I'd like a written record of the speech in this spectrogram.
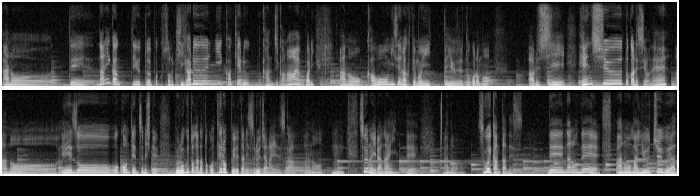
あので、何かっていうと、やっぱその気軽に書ける感じかな。やっぱり、あの、顔を見せなくてもいいっていうところもあるし、編集とかですよね。あの映像をコンテンツにして、ブログとかだとこうテロップ入れたりするじゃないですか。あの、うん。そういうのいらないんで、あの、すごい簡単です。で、なので、あの、まあ、YouTube や、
